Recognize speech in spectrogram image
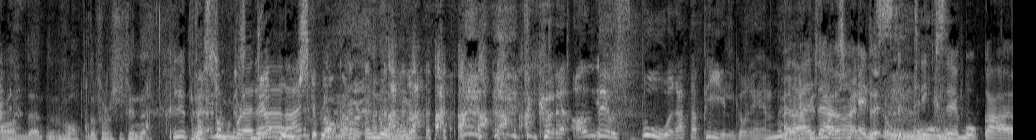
Og det, våpenet forsvinner. Det er den mest diabolske planen jeg har hørt noen gang. Går det? Det er jo spor etter pil går inn. Det Ja, er, det er jo eldste Oh. trikset i boka er jo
